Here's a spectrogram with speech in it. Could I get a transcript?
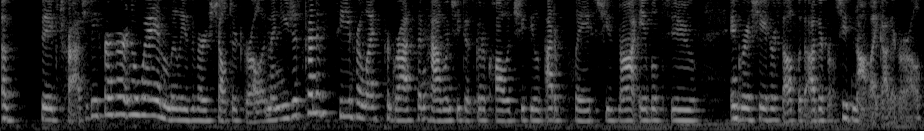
a big tragedy for her in a way and Lily is a very sheltered girl. And then you just kind of see her life progress and how when she does go to college she feels out of place. She's not able to ingratiate herself with other girls. She's not like other girls.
